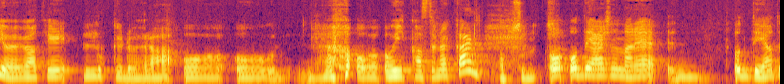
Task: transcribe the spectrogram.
gjør jo at vi lukker døra og, og, og, og kaster nøkkelen. Absolutt. Og, det er sånn derre og det at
